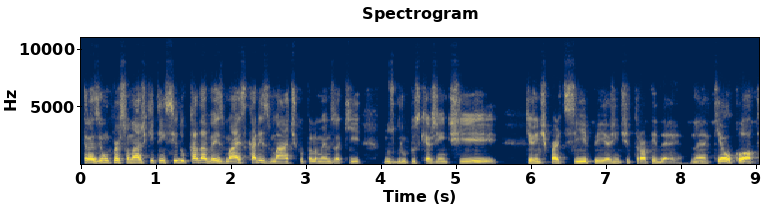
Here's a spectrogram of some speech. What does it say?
trazer um personagem que tem sido cada vez mais carismático, pelo menos aqui nos grupos que a gente que a gente participa e a gente troca ideia, né? Que é o Klopp.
